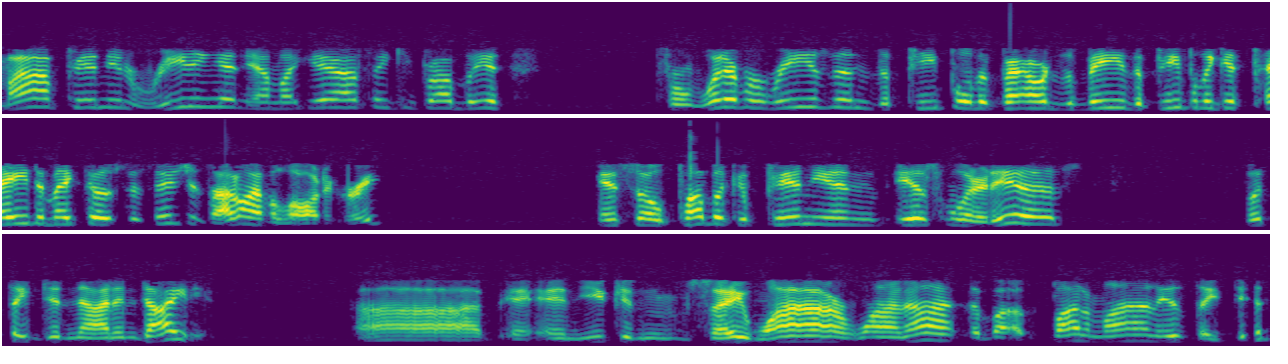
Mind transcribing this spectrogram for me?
my opinion. Reading it, I'm like, yeah, I think he probably is. For whatever reason, the people that power to be, the people that get paid to make those decisions, I don't have a law degree. And so public opinion is what it is, but they did not indict him. Uh, and you can say why or why not. The bottom line is they did.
